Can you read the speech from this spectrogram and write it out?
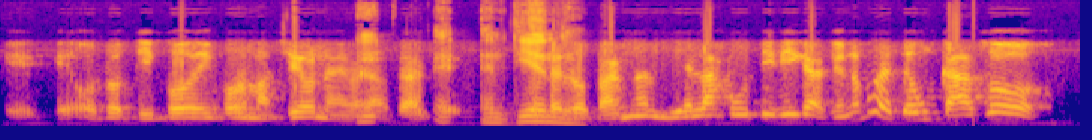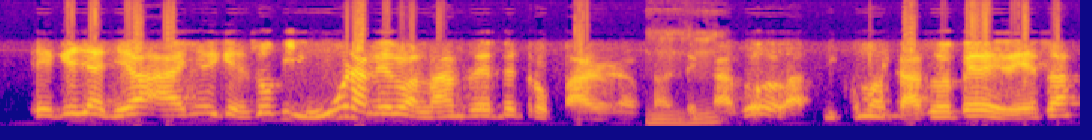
que, que otro tipo de informaciones, ¿verdad? Y- O sea, que eh, entiendo. Petropar no las justificaciones, porque este es un caso eh, que ya lleva años y que eso figura en el balance de Petropar, ¿verdad? O sea, Este caso, así como el caso de PDVSA,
